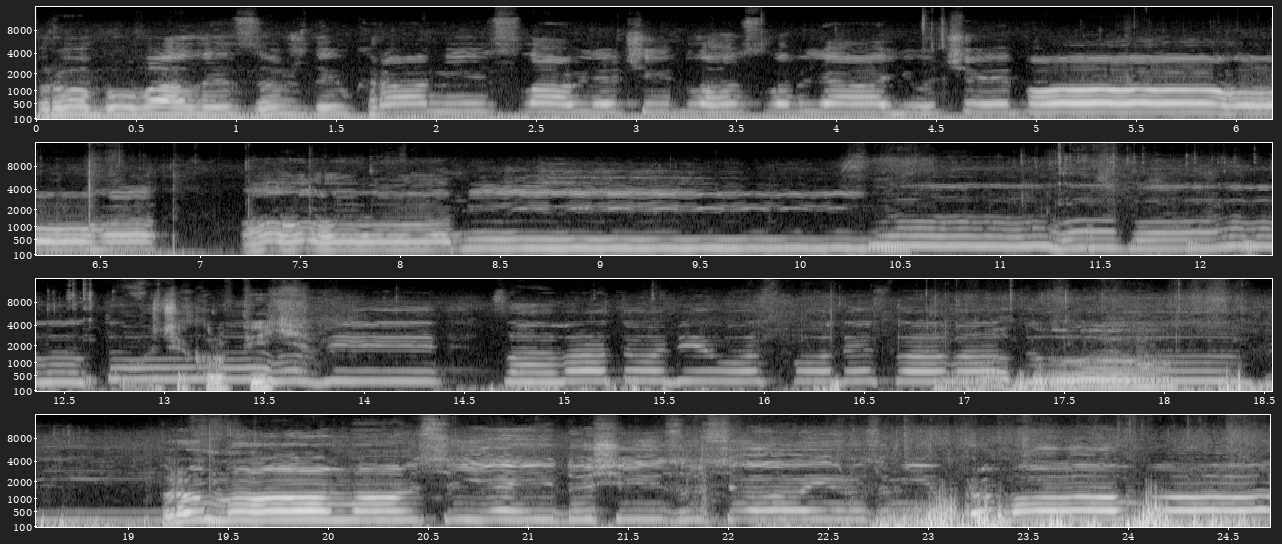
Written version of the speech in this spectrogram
Пробували завжди в храмі, славлячи і благословляючи Бога. Амінь. Слава Хоче кропіть? тобі, слава тобі, Господи, слава тобі. Промовмо всієї душі з усього і розумів, промовмо.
